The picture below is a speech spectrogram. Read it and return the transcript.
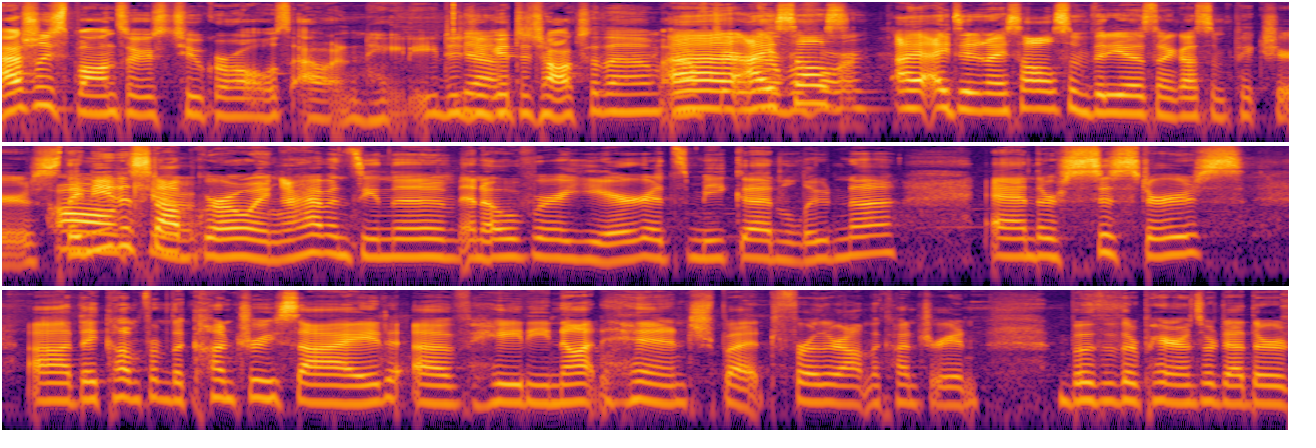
Ashley sponsors two girls out in Haiti. Did Yeah. you get to talk to them Uh. I or saw, before? I, I did, and I saw some videos and I got some pictures. They Oh, need to stop growing. I haven't seen them in over a year. It's Mika and Ludna, and they're sisters. Uh, they come from the countryside of Haiti, not Hinche, but further out in the country. And both of their parents are dead. They're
